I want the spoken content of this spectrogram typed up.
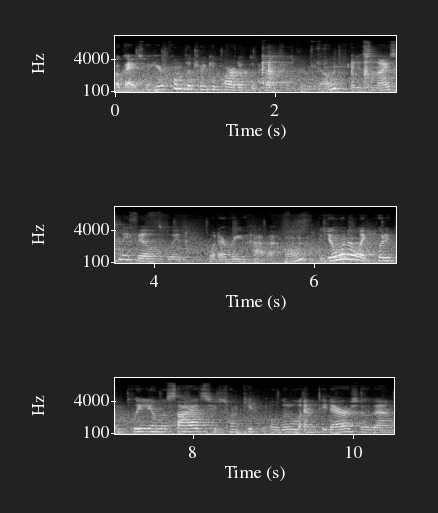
Okay, so here comes the tricky part of the breakfast burrito. It is nicely filled with whatever you have at home. You don't want to like put it completely on the sides. You just want to keep a little empty there. So then,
